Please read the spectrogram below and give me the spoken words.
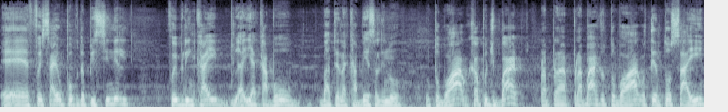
é, é, foi sair um pouco da piscina, ele foi brincar e, e acabou batendo a cabeça ali no, no tubo água, caiu por debaixo, para baixo do tubo água, tentou sair,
